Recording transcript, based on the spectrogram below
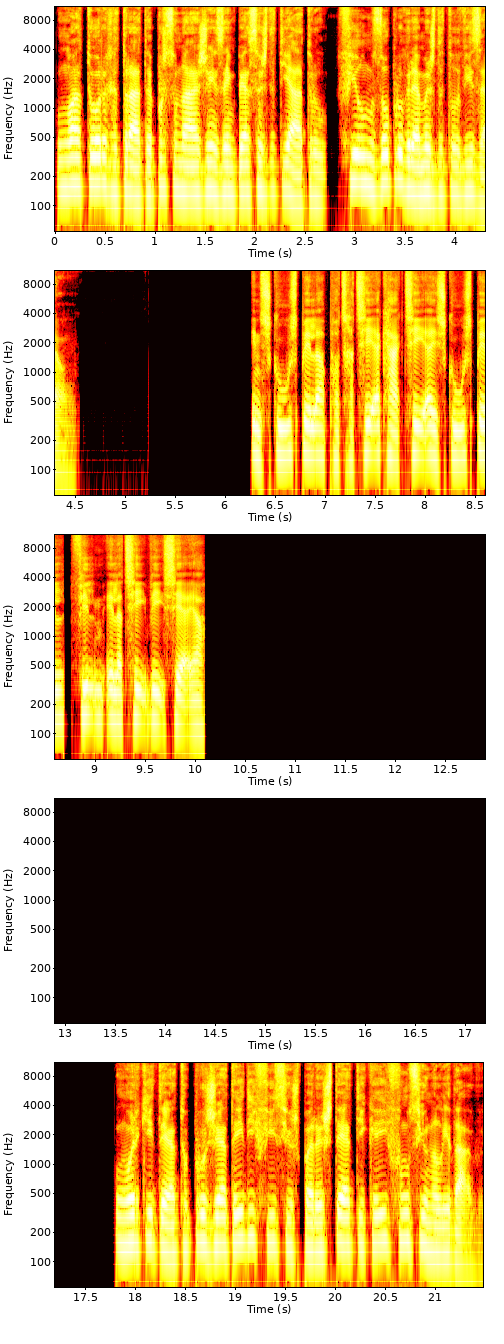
Um ator retrata personagens em peças de teatro, filmes ou programas de televisão. En skuespiller portrætterer karakterer i skuespil, film eller tv-serier. Um arquiteto projeta edifícios para estética e funcionalidade.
